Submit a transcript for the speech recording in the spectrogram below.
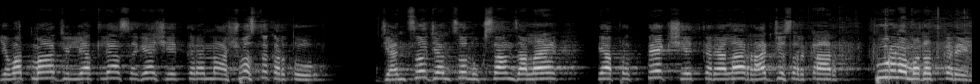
यवतमाळ जिल्ह्यातल्या सगळ्या शेतकऱ्यांना आश्वस्त करतो ज्यांचं ज्यांचं नुकसान झालंय त्या प्रत्येक शेतकऱ्याला राज्य सरकार पूर्ण मदत करेल.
